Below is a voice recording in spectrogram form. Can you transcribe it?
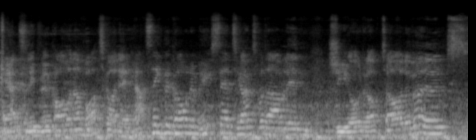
Herzlich willkommen an Bord, Freunde. Herzlich willkommen im höchsten transportablen Geodrop Tower der Welt.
